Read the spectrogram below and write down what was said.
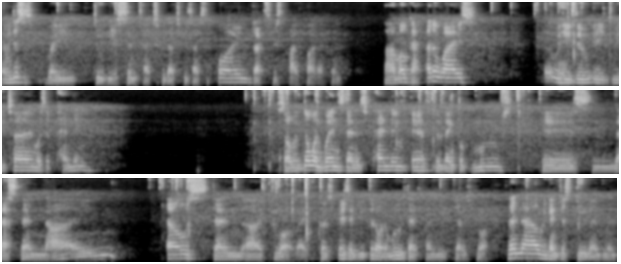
I mean, this is way dubious syntax, but that's besides the point. That's just Python, I think. Um, okay, otherwise, we do we return, was it pending? So if no one wins, then it's pending. If the length of moves is less than 9, else then uh, draw, right? Because basically you did all the moves, then finally there is draw. Then now we can just do the implement,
